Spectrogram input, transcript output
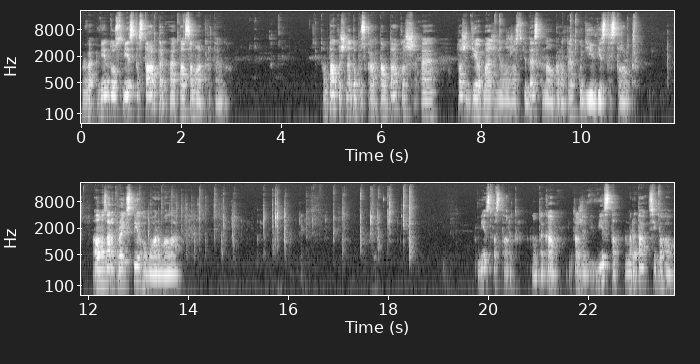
В Windows Vista Starter е, та сама картина. Там також не допускає, там також е, теж діє обмеження на жорсткий диск на оперативку діє Vista Starter. Але ми зараз про XP говоримо, але. Vista Starter. Ну така, теж Vista, редакцій багато.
